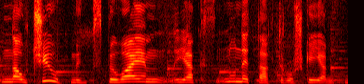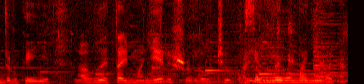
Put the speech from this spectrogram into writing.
навчив, ми співаємо як, ну не так трошки, як другі, а в тій манері, що навчив Особлива манера, так?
